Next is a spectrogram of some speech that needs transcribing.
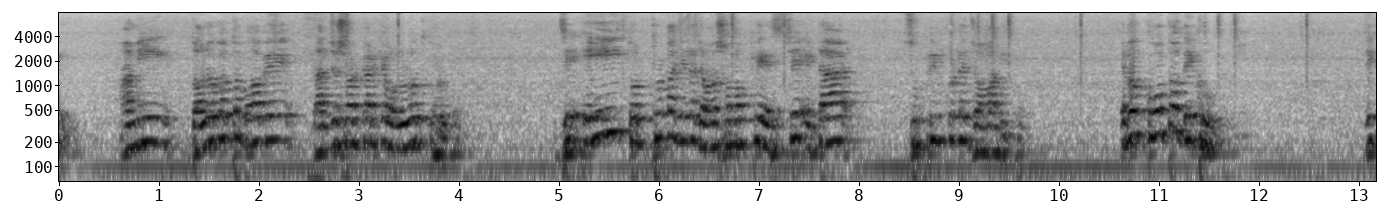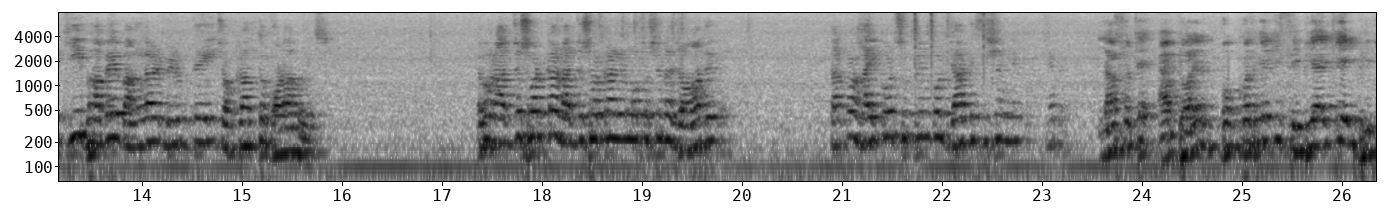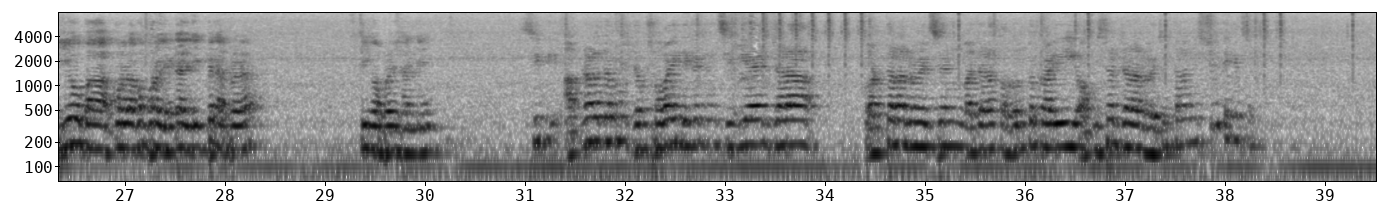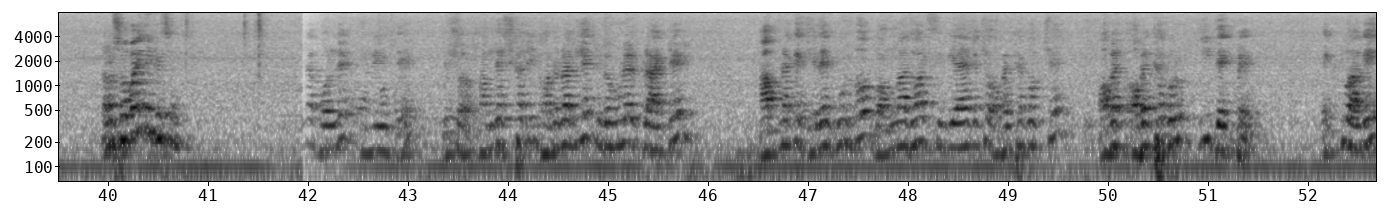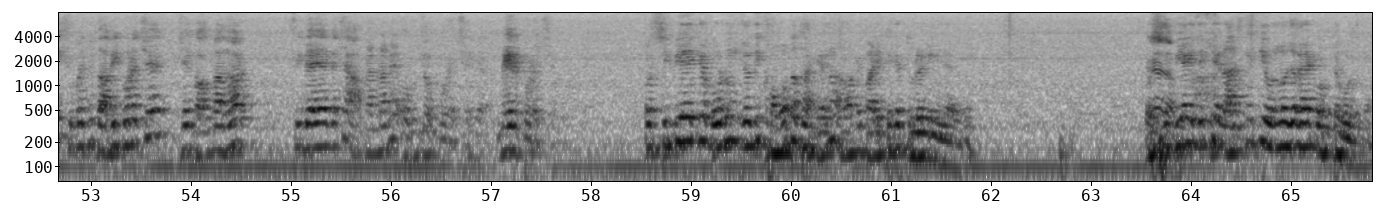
আমি দলগতভাবে রাজ্য সরকারকে অনুরোধ করব যে এই তথ্যটা যেটা জনসমক্ষে এসছে, এটা সুপ্রিম কোর্টে জমা দিতে। এবং কোর্টও দেখুক যে কীভাবে বাংলার বিরুদ্ধে এই চক্রান্ত করা হয়েছে। এবং রাজ্য সরকার রাজ্য সরকারের মতো সেটা জমা দেবে। তারপর হাইকোর্ট সুপ্রিম কোর্ট যা ডিসিশন নেবে। লাস্ট হচ্ছে দলের পক্ষ থেকে কি সিবিআই কে এই ভিডিও বা কোনো রকম কোনো লেটার লিখবেন আপনারা? স্টিং অপারেশন নিয়ে। সিবি আপনারা যখন যখন সবাই দেখেছেন সিবিআই এর যারা কর্তারা রয়েছেন বা যারা তদন্তকারী অফিসার যারা রয়েছেন তারা নিশ্চয়ই দেখেছেন। তারা সবাই দেখেছেন। যেটা বললেন ইংরেজিতে সন্দেশখালী ঘটনা নিয়ে তৃণমূলের প্রার্থীর আপনাকে জেলে পূর্ব গঙ্গাধর সিবিআই কাছে অপেক্ষা করছে। অপেক্ষা করুন কি দেখবে? একটু আগেই শুভেন্দু দাবি করেছে যে গঙ্গাধর সিবিআই এর কাছে আপনার নামে অভিযোগ করেছে মেল করেছে। তো সিবিআই কে বলুন যদি ক্ষমতা থাকে না আমাকে বাড়ি থেকে তুলে নিয়ে যাবে। সিবিআই দেখে রাজনীতি অন্য জায়গায় করতে বলবে।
